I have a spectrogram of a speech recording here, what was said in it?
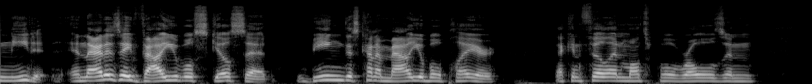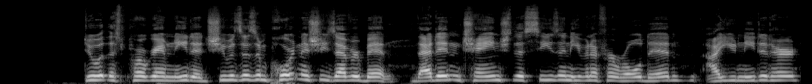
needed. And that is a valuable skill set. Being this kind of malleable player that can fill in multiple roles and do what this program needed. She was as important as she's ever been. That didn't change this season, even if her role did. IU needed her.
